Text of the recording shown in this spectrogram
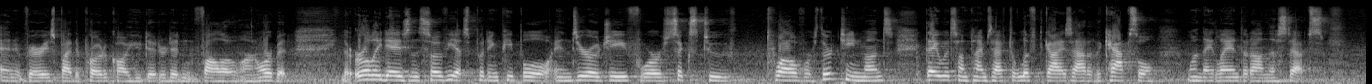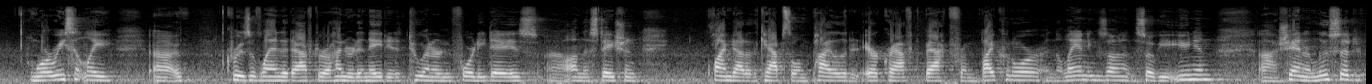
and it varies by the protocol you did or didn't follow on orbit. In the early days of the Soviets putting people in zero G for six to 12 or 13 months, they would sometimes have to lift guys out of the capsule when they landed on the steps. More recently, uh, crews have landed after 180 to 240 days uh, on the station climbed out of the capsule and piloted aircraft back from Baikonur and the landing zone in the Soviet Union. Uh, Shannon Lucid,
